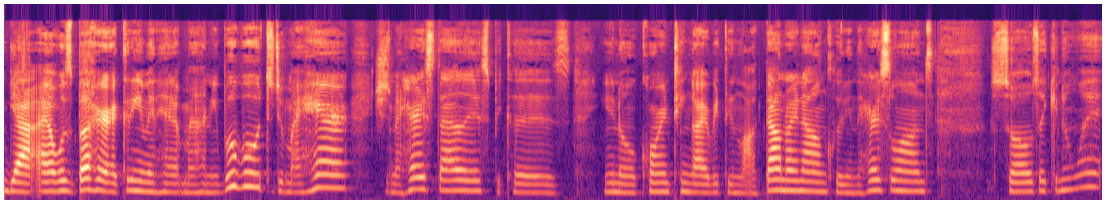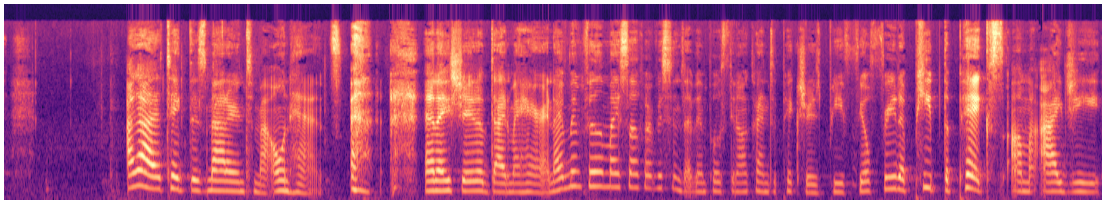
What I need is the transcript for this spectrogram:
yeah, I was but her. I couldn't even hit up my honey boo boo to do my hair. She's my hairstylist because, you know, quarantine got everything locked down right now, including the hair salons. So I was like, you know what? I gotta take this matter into my own hands. and I straight up dyed my hair. And I've been feeling myself ever since. I've been posting all kinds of pictures. Be feel free to peep the pics on my IG.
